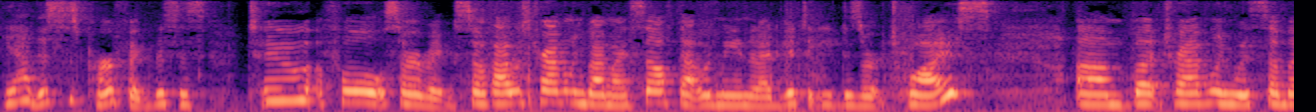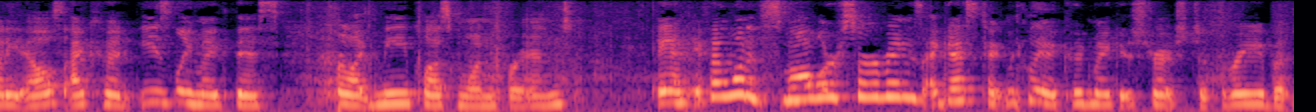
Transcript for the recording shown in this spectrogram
yeah, this is perfect. This is two full servings. So if I was traveling by myself, that would mean that I'd get to eat dessert twice. Um, but traveling with somebody else, I could easily make this for like me plus one friend. And if I wanted smaller servings, I guess technically I could make it stretch to three, but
